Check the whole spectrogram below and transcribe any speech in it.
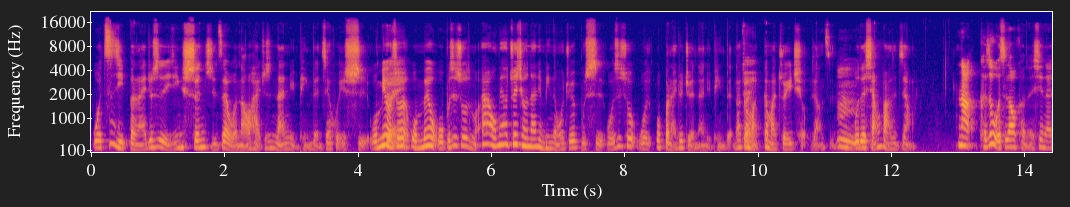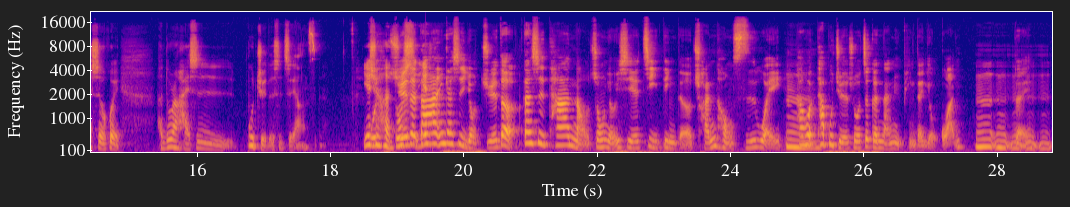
我自己本来就是已经深植在我脑海，就是男女平等这回事。我没有说，我没有，我不是说什么啊，我们要追求男女平等，我觉得不是，我是说我我本来就觉得男女平等，那干嘛干嘛追求这样子？嗯，我的想法是这样。那可是我知道，可能现在社会很多人还是不觉得是这样子。也许很多觉得大家应该是有觉得，但是他脑中有一些既定的传统思维，嗯，他会他不觉得说这跟男女平等有关，嗯嗯嗯，对嗯嗯，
